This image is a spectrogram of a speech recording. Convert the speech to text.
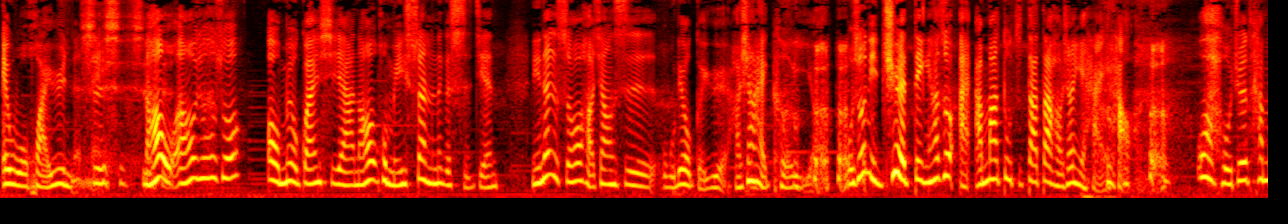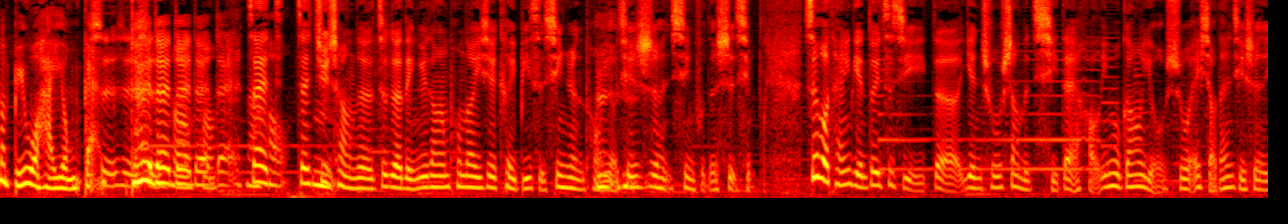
哎、我怀孕了呢，是是是，然后然后就他说，哦，没有关系啊，然后我们一算了那个时间。你那个时候好像是五六个月，好像还可以哦。我说你确定？他说哎，阿妈肚子大大，好像也还好。哇，我觉得他们比我还勇敢。是是对是对对对对。在在剧嗯场的这个领域当中碰到一些可以彼此信任的朋友，嗯其实是很幸福的事情。最后谈一点对自己的演出上的期待，好了，因为我刚刚有说，哎，小丹其实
